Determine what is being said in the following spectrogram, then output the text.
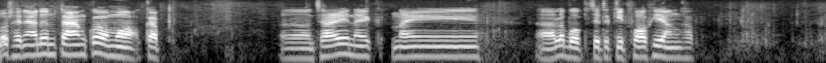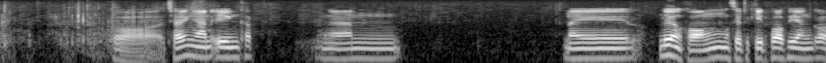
รถไถนาเดินตามก็เหมาะกับใช้ในในระบบเศรษฐกิจพอเพียงครับ ก็ใช้งานเองครับงาน ในเรื่องของเศรษฐกิจพอเพียงก็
